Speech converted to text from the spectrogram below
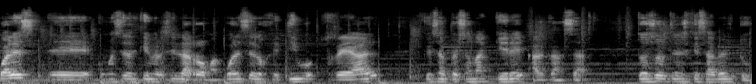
cuál es, eh, como dice aquí en Brasil, la Roma, cuál es el objetivo real que esa persona quiere alcanzar. Todo eso lo tienes que saber tú.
